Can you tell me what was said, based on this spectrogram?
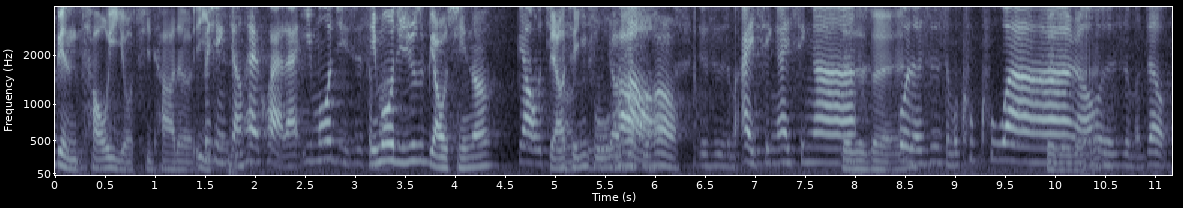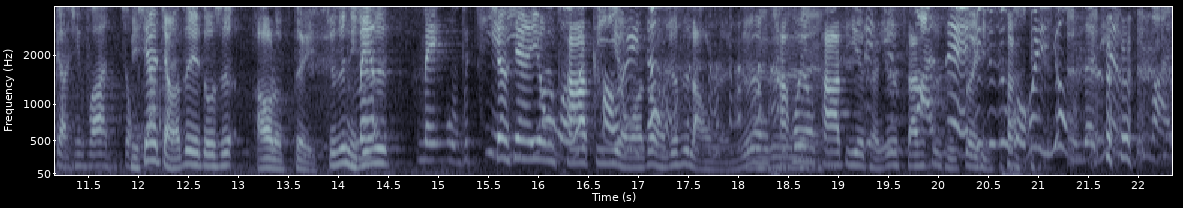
变成超意有其他的意思。不行，讲太快，来 emoji 是什么？emoji 就是表情啊，表情表情符号，就是什么爱心爱心啊，对对对，或者是什么哭哭啊，对对对，然后或者是什么这种表情符号很重要。你现在讲的这些都是 out of date，就是你就是。没，我不介意。像现在用叉 D 有吗？这种就是老人，就用叉会用叉 D 的，可能就是三四十岁以上。就是我会用的，你很烦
